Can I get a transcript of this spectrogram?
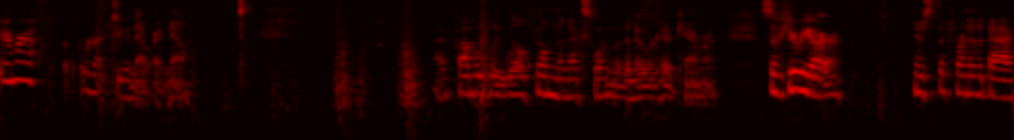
camera, but we're not doing that right now. I probably will film the next one with an overhead camera. So here we are. Here's the front of the bag.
